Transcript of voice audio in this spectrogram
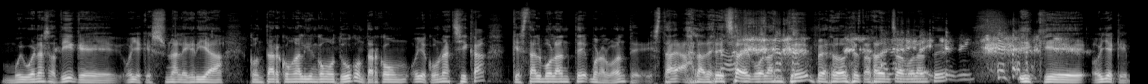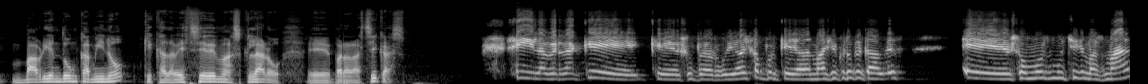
Muy buenas a ti, que oye, que es una alegría contar con alguien como tú, contar con, oye, con una chica que está al volante, bueno, al volante, está a la derecha del volante, perdón, está a la derecha del volante, y que, oye, que va abriendo un camino que cada vez se ve más claro eh, para las chicas. Sí, la verdad que, que súper orgullosa porque además yo creo que cada vez eh, somos muchísimas más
